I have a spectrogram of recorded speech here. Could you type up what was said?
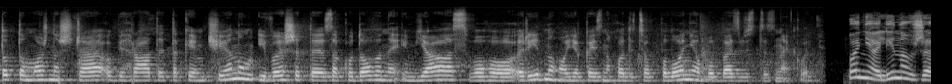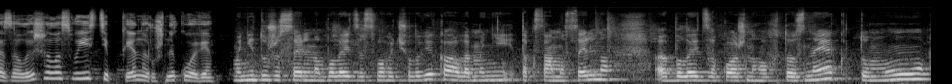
Тобто можна ще обіграти таким чином і вишити закодоване ім'я свого рідного, який знаходиться в полоні або безвісти зниклий. Пані Аліна вже залишила свої стіпки на рушникові. Мені дуже сильно болить за свого чоловіка, але мені так само сильно е, болить за кожного, хто зник. Тому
